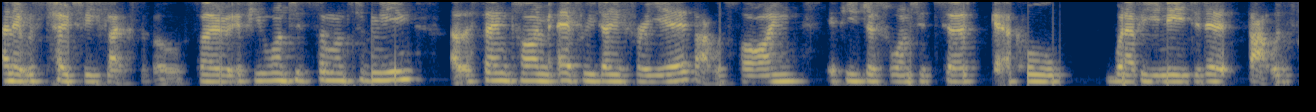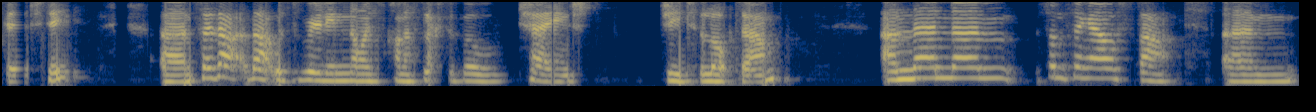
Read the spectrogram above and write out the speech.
and it was totally flexible. So if you wanted someone to ring you at the same time every day for a year, that was fine. If you just wanted to get a call whenever you needed it, that was good too. Um, so that that was really nice, kind of flexible change due to the lockdown. And then um, something else that um,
